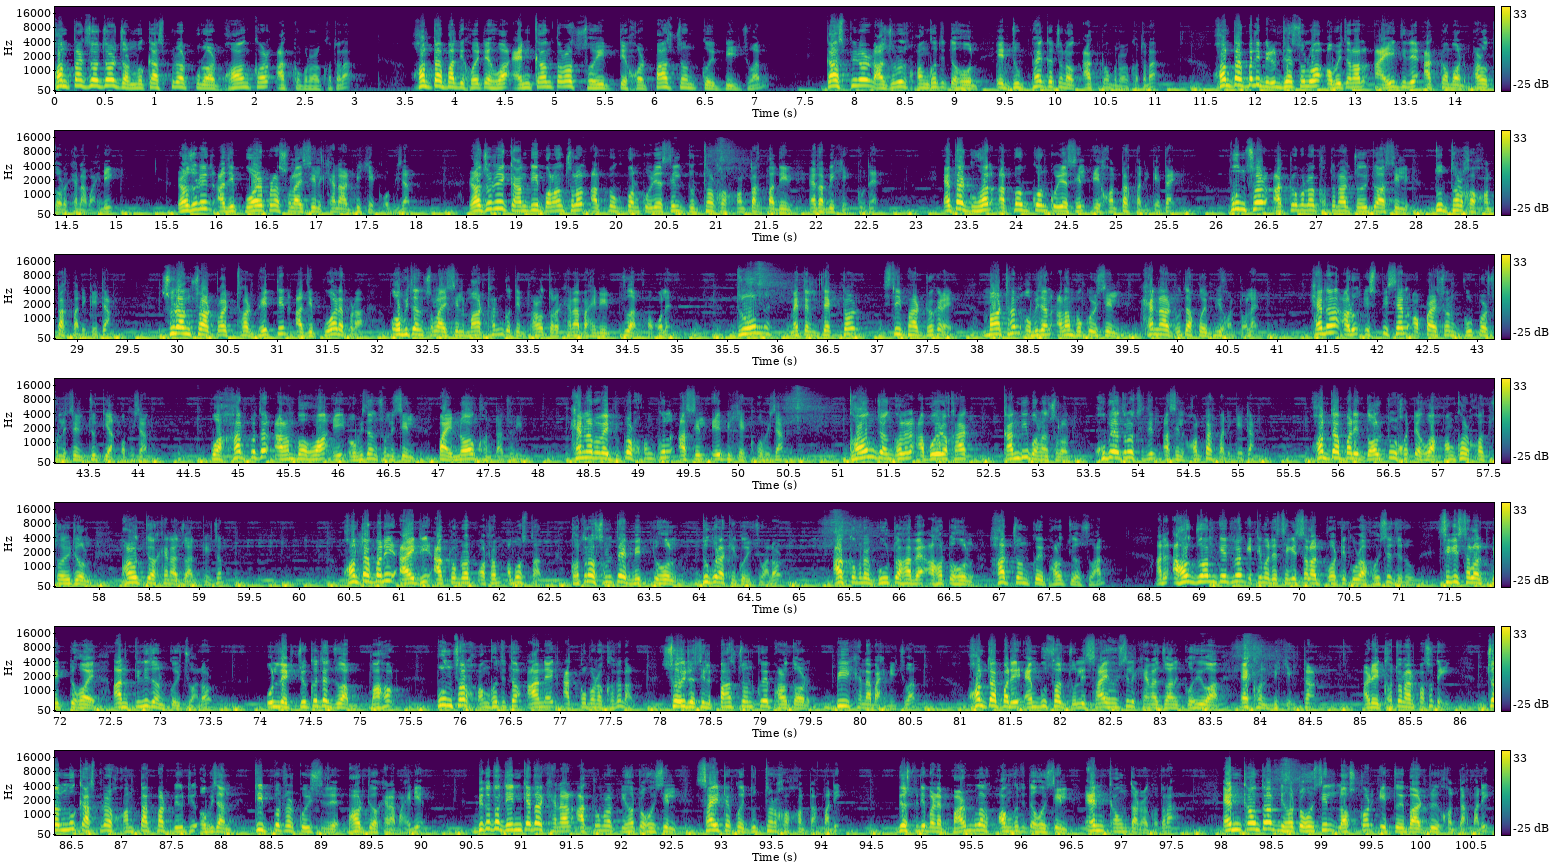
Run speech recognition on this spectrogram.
সন্ত্ৰাসবাদৰ জম্মু কাশ্মীৰত পুনৰ ভয়ংকৰ আক্ৰমণৰ ঘটনা। সন্ত্ৰাসবাদীৰ সৈতে হোৱা এনকাউণ্টাৰত শ্বহীদ দেশৰ পাঁচজনকৈ বীৰ জোৱান। কাশ্মীৰৰ ৰাজুৰুত সংঘটিত হ'ল এই দুৰ্ভাগ্যজনক আক্ৰমণৰ ঘটনা। সন্ত্ৰাসবাদীৰ বিৰুদ্ধে চলোৱা অভিযানত আই ডিৰে আক্ৰমণ ভাৰতৰ সেনাবাহিনীক ৰাজুৰীত আজি পুৱাৰ পৰা চলাইছিল সেনাৰ বিশেষ অভিযান। ৰাজুৰীৰ কান্দি বনাঞ্চলত আত্মগোপন কৰি আছিল দুৰ্ধৰ্ষ সন্ত্ৰাসবাদীৰ এটা বিশেষ গোটে। এটা গুহাত আত্মগোপন কৰি আছিল এই সন্ত্ৰাসবাদীকেইটাই পুঞ্চৰ আক্ৰমণৰ ঘটনাত জড়িত আছিল দুৰ্ধৰ্ষ সন্ত্ৰাসবাদীকেইটা চোৰাংচোৱাৰ তথ্যৰ ভিত্তিত আজি পুৱাৰে পৰা অভিযান চলাইছিল মাৰথান গতিত ভাৰতৰ সেনাবাহিনীৰ জোৱানসকলে। ড্ৰোন মেটেল ডিটেক্টৰ স্লিপাৰ ডগেৰে মাৰথান অভিযান আৰম্ভ কৰিছিল সেনাৰ দুটাকৈ বৃহৎ দলে। সেনা আৰু স্পেচিয়েল অপাৰেশ্যন গ্ৰুপৰ চলিছিল যুটীয়া অভিযান। পুৱা সাত বজাত আৰম্ভ হোৱা এই অভিযান চলিছিল প্ৰায় ন ঘণ্টা জুৰি সেনাৰ বাবে বিপদসংকুল আছিল এই বিশেষ অভিযান। ঘন জংঘলেৰে আৱৰি ৰখা কান্দি বনাঞ্চলত সুবিধাজনক স্থিতিত আছিল সন্ত্ৰাসবাদীকেইটা। সন্ত্ৰাসবাদী দলটোৰ সৈতে হোৱা সংঘৰ্ষত শ্বহীদ হ'ল ভাৰতীয় সেনা জোৱানকেইজন। সন্ত্ৰাসবাদী আই ডি আক্ৰমণত প্ৰথম অৱস্থাত। ঘটনাস্থলীতে মৃত্যু হ'ল দুগৰাকীকৈ জোৱানৰ। আক্ৰমণত গুৰুতৰভাৱে আহত হ'ল সাতজনকৈ ভাৰতীয় জোৱান। আৰু আহত জোৱানকেইজনক ইতিমধ্যে চিকিৎসালয়ত ভৰ্তি কৰোৱা হৈছে যদিও চিকিৎসালয়ত মৃত্যু হয় আন তিনিজনকৈ জোৱানৰ। উল্লেখযোগ্য যে যোৱা মাহত পুঞ্চৰ সংঘটিত আন এক আক্ৰমণৰ ঘটনাত শ্বহীদ হৈছিল পাঁচজনকৈ ভাৰতৰ বীৰ সেনাবাহিনী জোৱান। সন্ত্ৰাসবাদীৰ এম্বুচত জ্বলি চাই হৈছিল সেনা জোৱান কঢ়িওৱা এখন বিশেষ ট্ৰাক। আৰু এই ঘটনাৰ পাছতেই জম্মু কাশ্মীৰৰ সন্ত্ৰাসবাদ বিৰোধী অভিযান তীব্ৰতৰ কৰিছিল ভাৰতীয় সেনাবাহিনীয়ে। বিগত দিনকেইটাৰ সেনাৰ আক্ৰমণত নিহত হৈছিল চাৰিটাকৈ দুৰ্ধৰ্ষ সন্ত্ৰাসবাদী। বৃহস্পতিবাৰে বাৰমুলাত সংঘটিত হৈছিল এনকাউণ্টাৰৰ ঘটনা। এনকাউণ্টাৰত নিহত হৈছিল লস্কৰ ই তৈবাৰ দুই সন্ত্ৰাসবাদী।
